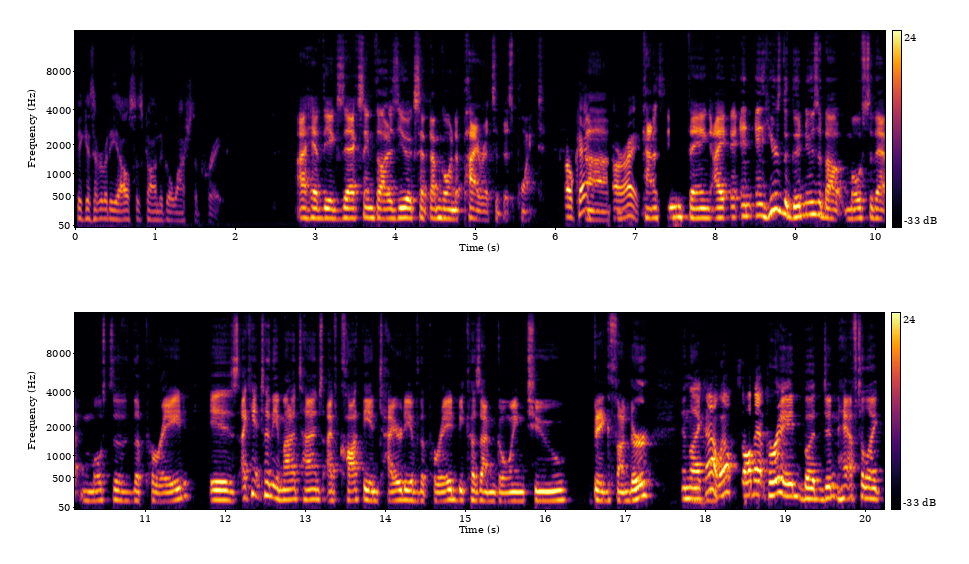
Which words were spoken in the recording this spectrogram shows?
because everybody else has gone to go watch the parade. I have the exact same thought as you, except I'm going to Pirates at this point. Okay. Um, All right. kind of same thing. I and, and here's the good news about most of that most of the parade is I can't tell you the amount of times I've caught the entirety of the parade because I'm going to Big Thunder and like, oh well, saw that parade, but didn't have to like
